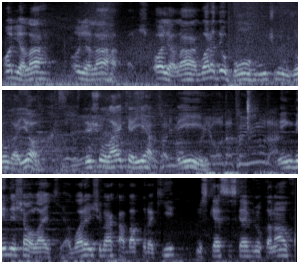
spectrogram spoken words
Olha lá. Olha lá, rapaz. Olha lá. Agora deu bom o último jogo aí, ó. Deixa o like aí, rapaz. Vem. Vem, vem deixar o like. Agora a gente vai acabar por aqui. Não esquece, se inscreve no canal.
